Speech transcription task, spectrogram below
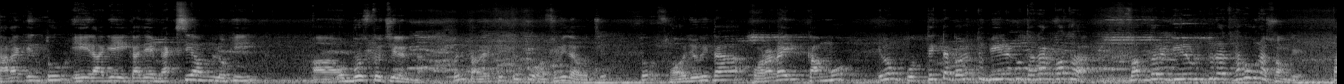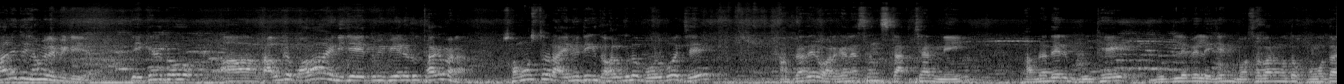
তারা কিন্তু এর আগে এই কাজে ম্যাক্সিমাম লোকই অভ্যস্ত ছিলেন না। তাদের কিন্তু একটু অসুবিধা হচ্ছে। তো সহযোগিতা করাটাই কাম্য এবং প্রত্যেকটা দলের তো বিএলএ টু থাকার কথা। সব দলের বিএলএ টুরা থাকুক না সঙ্গে। তাহলেই তো ঝামেলা মিটিয়ে যায়। তো এখানে তো কাউকে বলা হয়নি যে তুমি বিএলএ টু থাকবে না। সমস্ত রাজনৈতিক দলগুলো বলব যে আপনাদের অর্গানাইজেশন স্ট্রাকচার নেই, আপনাদের বুথে বুথ লেভেল এজেন্ট বসাবার মতো ক্ষমতা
